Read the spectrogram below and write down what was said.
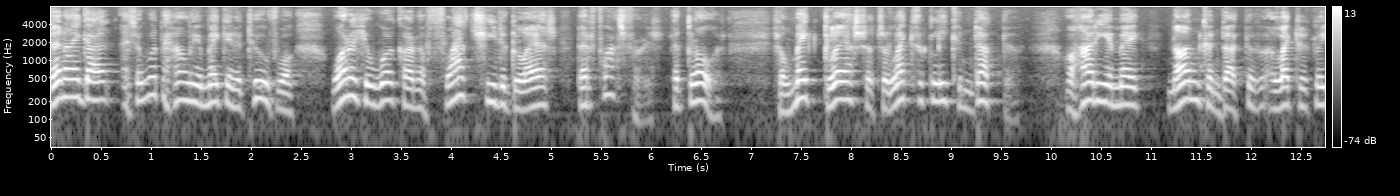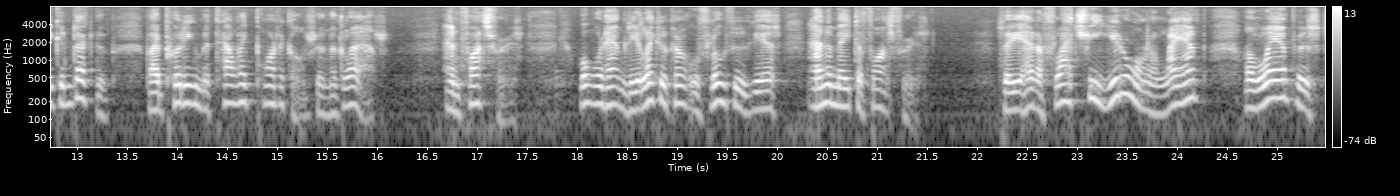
Then I got, I said, what the hell are you making a tube for? Why don't you work on a flat sheet of glass that phosphors, that glows? So make glass that's electrically conductive. Well, how do you make non-conductive electrically conductive? By putting metallic particles in the glass and phosphors. What would happen? The electric current would flow through the gas, animate the phosphors. So you had a flat sheet. You don't want a lamp. A lamp is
